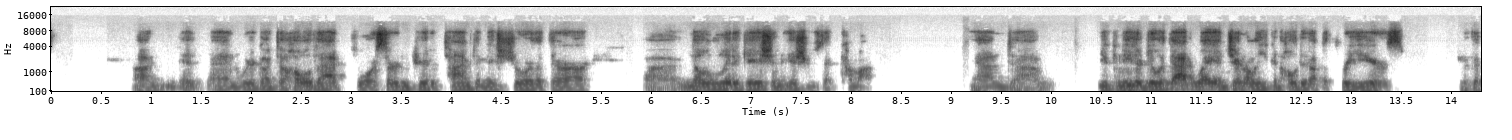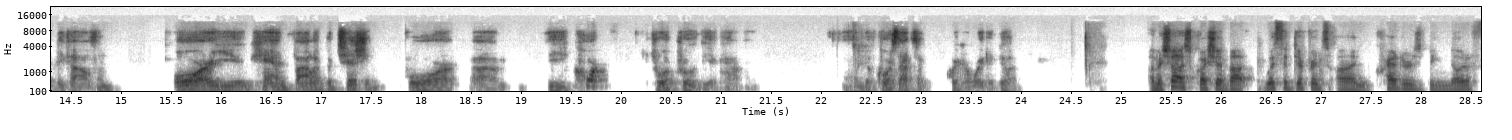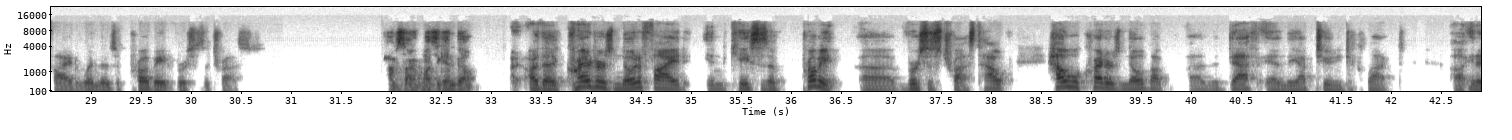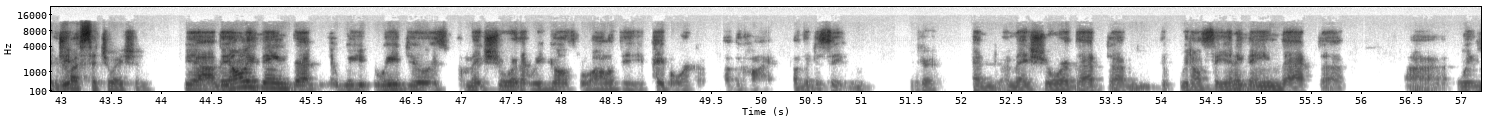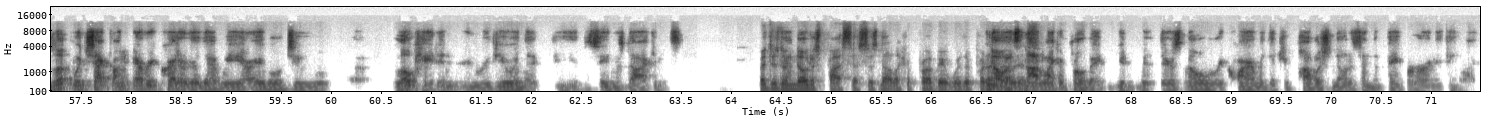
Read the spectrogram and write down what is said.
Uh, And we're going to hold that for a certain period of time to make sure that there are uh, no litigation issues that come up. And um, you can either do it that way, and generally you can hold it up to three years, for fifty thousand. Or you can file a petition for um, the court to approve the accounting. And of course, that's a quicker way to do it. Uh, Michelle asked a question about what's the difference on creditors being notified when there's a probate versus a trust? I'm sorry, once again, Bill? Are- Are the creditors notified in cases of probate uh, versus trust? How, how will creditors know about uh, the death and the opportunity to collect uh, in a trust situation? Yeah, the only thing that we, we do is make sure that we go through all of the paperwork of the client, of the decedent. Okay. And make sure that um, we don't see anything that, uh, uh, we look, we check on every creditor that we are able to uh, locate in, in reviewing the the decedent's documents. But there's no Yeah. notice process. It's not like a probate where they're put on No, it's notice. not like a probate. You- There's no requirement that you publish notice in the paper or anything like.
